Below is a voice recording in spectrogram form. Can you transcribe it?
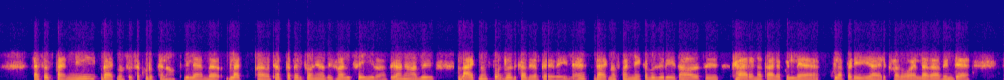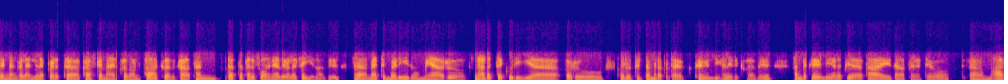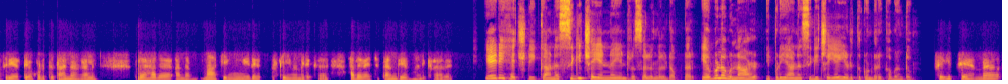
அசஸ் பண்ணி டயக்னோசிஸை கொடுக்கலாம். இதுல அந்த பிளட் ரத்த பரிசோதனைகள் செய்யறது ஆனா அது டயக்னோஸ் பண்றதுக்கு அதுகள் தேவையில்லை. டயக்னோஸ் பண்ணிக்க வேறு ஏதாவது காரணத்தால பிள்ளை குளப்படியா இருக்கிறதோ அல்லது அதுண்ட எண்ணங்களை நிலைப்படுத்த கஷ்டமா இருக்கிறதோன்னு பார்க்கறதுக்காக தான் ரத்த பரிசோதனை அதுகளை செய்யறது மற்றபடி மற்றும்படி இது உண்மையா ஒரு நடத்தைக்குரிய ஒரு ஒரு திட்டமிடப்பட்ட கேள்விகள் இருக்கிறது அந்த கேள்விகளை தாய் தகப்பனட்டையோ ஆசிரியர்கிட்டையோ கொடுத்து தான் நாங்கள் பிறகு அதை அந்த மார்க்கிங் இது ஸ்கீமும் இருக்கு அதை வச்சு தான் தீர்மானிக்கிறது ஏடிஹெச்டிக்கான சிகிச்சை என்ன என்று சொல்லுங்கள் டாக்டர் எவ்வளவு நாள் இப்படியான சிகிச்சையை எடுத்துக்கொண்டிருக்க வேண்டும் சிகிச்சை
